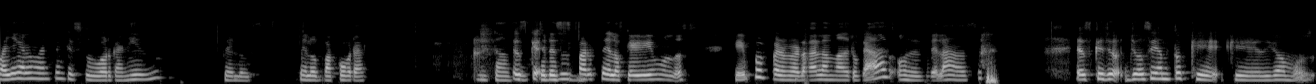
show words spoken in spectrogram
va a llegar el momento en que su organismo se los, se los va a cobrar. Entonces, pero eso es parte de lo que vivimos los que pero verdad, las madrugadas o desveladas. Es que yo, yo siento que, que, digamos,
